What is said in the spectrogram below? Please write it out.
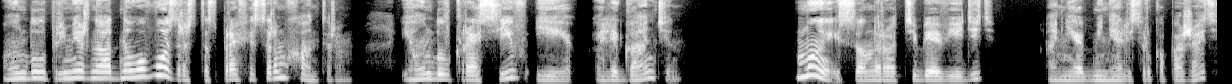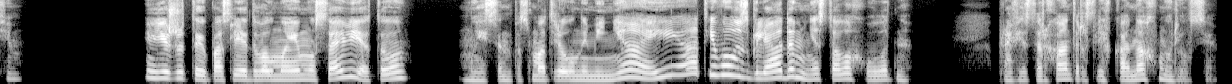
Он был примерно одного возраста с профессором Хантером, и он был красив и элегантен. «Мэйсон, рад тебя видеть». Они обменялись рукопожатием. «Вижу, ты последовал моему совету». Мейсон посмотрел на меня, и от его взгляда мне стало холодно. Профессор Хантер слегка нахмурился.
